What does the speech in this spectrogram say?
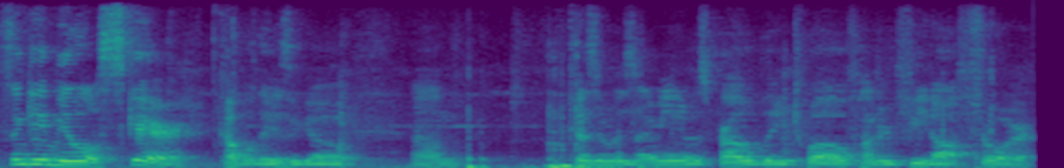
this thing gave me a little scare a couple days ago um, because it was I mean it was probably 1,200 feet offshore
